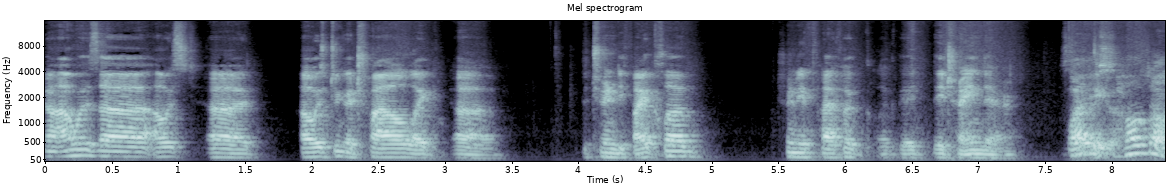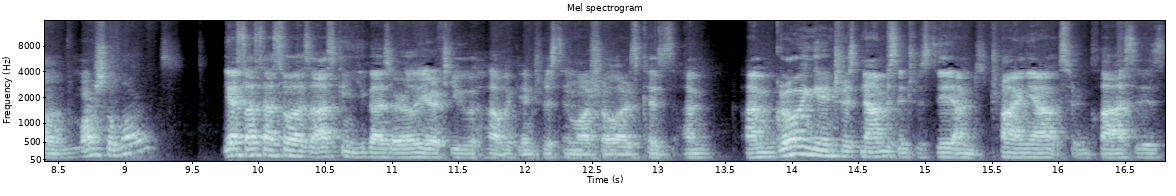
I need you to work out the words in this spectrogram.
No, I was uh I was uh I was doing a trial like uh the Trinity Fight Club. Trinity Fight Club like they, they train there. So Wait, was- hold on. Martial arts? yes, that's that's what I was asking you guys earlier if you have like interest in martial arts because I'm I'm growing in interest now. I'm just interested. I'm just trying out certain classes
